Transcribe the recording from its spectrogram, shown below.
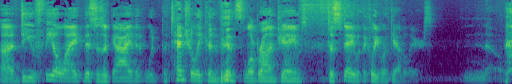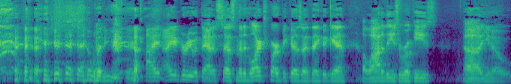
uh, do you feel like this is a guy that would potentially convince LeBron James to stay with the Cleveland Cavaliers? No. what do you think? I, I agree with that assessment in large part because I think, again, a lot of these rookies, uh, you know,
